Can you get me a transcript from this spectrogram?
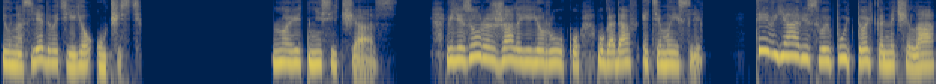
и унаследовать ее участь. Но ведь не сейчас. Велизора сжала ее руку, угадав эти мысли. «Ты в Яве свой путь только начала.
